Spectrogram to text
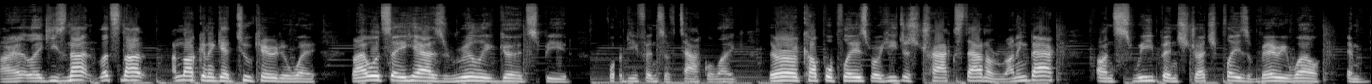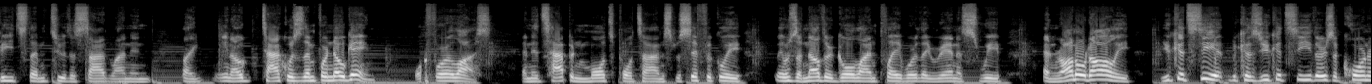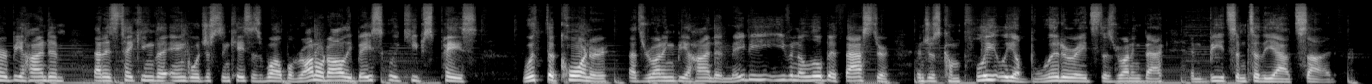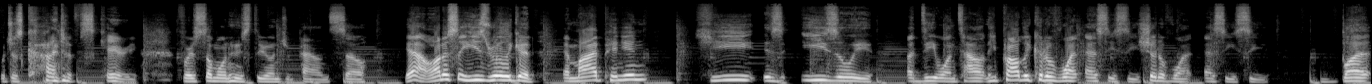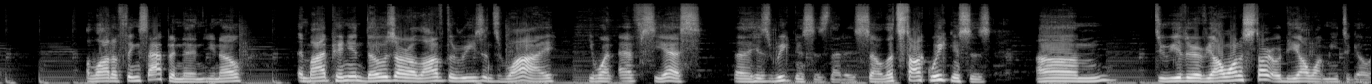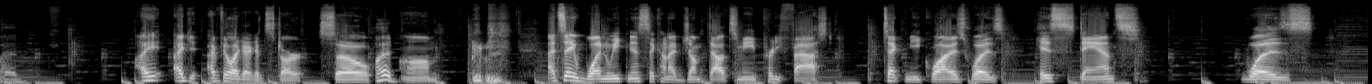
All right, like he's not. Let's not. I'm not gonna get too carried away, but I would say he has really good speed for defensive tackle. Like there are a couple plays where he just tracks down a running back on sweep and stretch plays very well and beats them to the sideline and like you know tackles them for no gain or for a loss. And it's happened multiple times. Specifically, there was another goal line play where they ran a sweep and Ronald Ollie, you could see it because you could see there's a corner behind him that is taking the angle just in case as well. But Ronald Ollie basically keeps pace with the corner that's running behind him, maybe even a little bit faster, and just completely obliterates this running back and beats him to the outside, which is kind of scary for someone who's 300 pounds. So, yeah, honestly, he's really good. In my opinion, he is easily a D1 talent. He probably could have went SEC, should have went SEC, but a lot of things happened, and you know, in my opinion, those are a lot of the reasons why he went FCS. Uh, his weaknesses, that is. So let's talk weaknesses. Um, do either of y'all want to start, or do y'all want me to go ahead? I, I, I feel like I could start. So, Go ahead. um, I'd say one weakness that kind of jumped out to me pretty fast, technique wise, was his stance was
